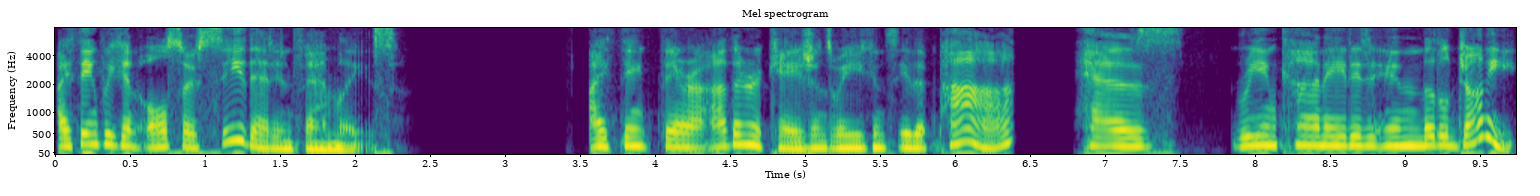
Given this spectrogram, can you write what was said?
I think we can also see that in families. I think there are other occasions where you can see that Pa has reincarnated in little Johnny.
